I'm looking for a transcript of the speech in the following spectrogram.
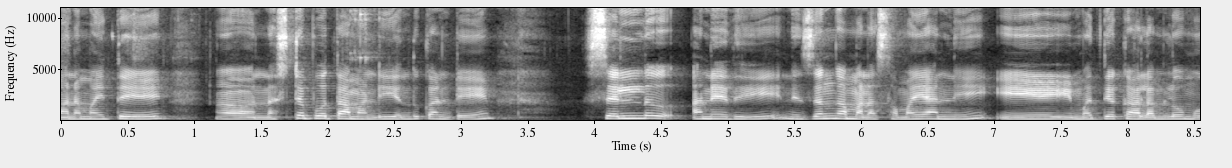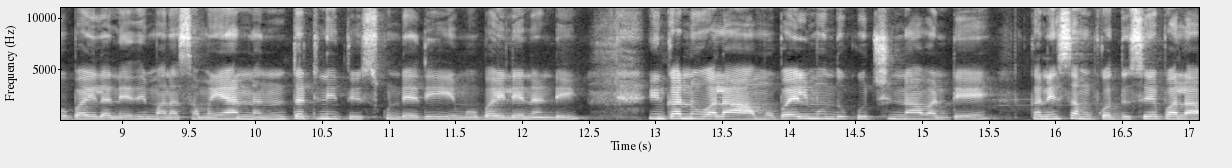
మనమైతే నష్టపోతామండి. ఎందుకంటే సెల్ అనేది నిజంగా మన సమయాన్ని ఈ మధ్యకాలంలో మొబైల్ అనేది మన సమయాన్ని అంతటినీ తీసుకుండేది ఈ మొబైలేనండి. ఇంకా నువ్వు అలా ఆ మొబైల్ ముందు కూర్చున్నావంటే కనీసం కొద్దిసేపు అలా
